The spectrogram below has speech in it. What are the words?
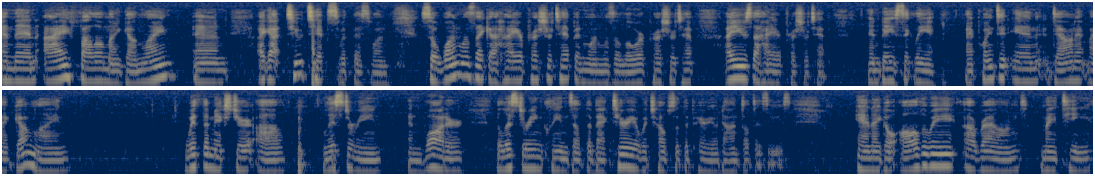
And then I follow my gum line and I got two tips with this one. So one was like a higher pressure tip and one was a lower pressure tip. I use the higher pressure tip. And basically I point it in down at my gum line with the mixture of Listerine and water the Listerine cleans out the bacteria, which helps with the periodontal disease. And I go all the way around my teeth,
